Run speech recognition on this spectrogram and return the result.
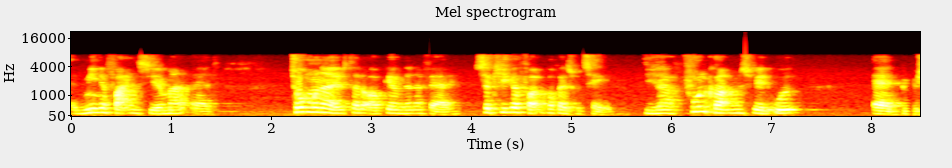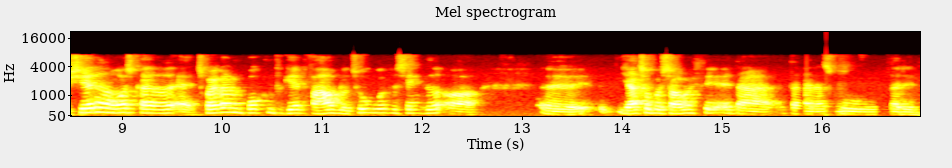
at min erfaring siger mig, at to måneder efter, at opgaven den er færdig, så kigger folk på resultatet. De har fuldkommen svidt ud, at budgettet er overskrevet, at trykkeren brugte den forkerte farve, blev to uger forsinket, og øh, jeg tog på sommerferie, da, da, der, skulle, der det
